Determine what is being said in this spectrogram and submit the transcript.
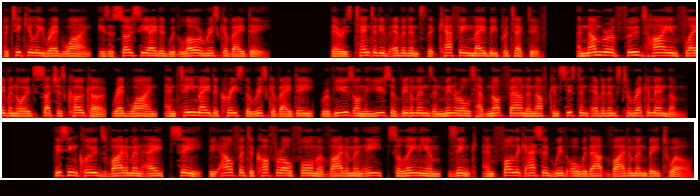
particularly red wine, is associated with lower risk of AD. There is tentative evidence that caffeine may be protective. A number of foods high in flavonoids such as cocoa, red wine, and tea may decrease the risk of AD. Reviews on the use of vitamins and minerals have not found enough consistent evidence to recommend them. This includes vitamin A, C, the alpha-tocopherol form of vitamin E, selenium, zinc, and folic acid with or without vitamin B12.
